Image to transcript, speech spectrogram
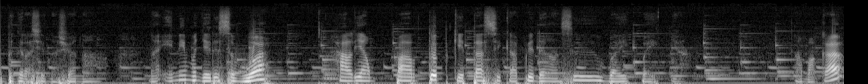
integrasi nasional. Nah, ini menjadi sebuah hal yang patut kita sikapi dengan sebaik-baiknya. Nah, maka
